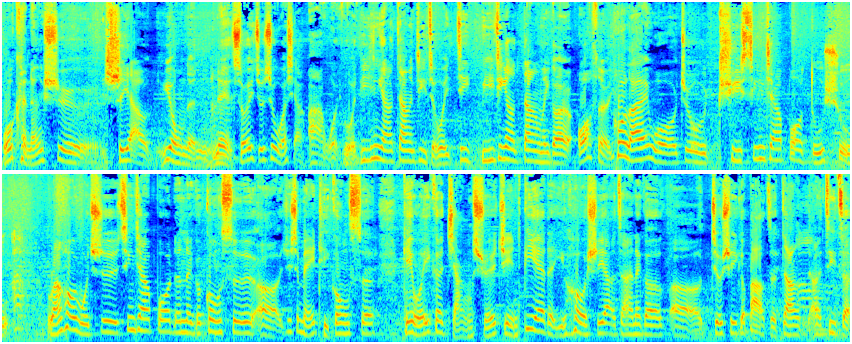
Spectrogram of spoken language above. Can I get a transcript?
我可能是是要用的那，所以就是我想啊，我我一定要当记者，我一定一定要当那个 author。后来我就去新加坡读书。然后我是新加坡的那个公司，呃，就是媒体公司，给我一个奖学金。毕业了以后是要在那个呃，就是一个报纸当呃记者。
